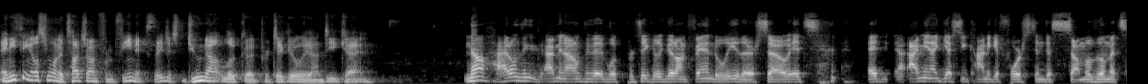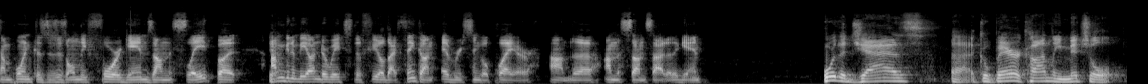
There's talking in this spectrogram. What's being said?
Anything else you want to touch on from Phoenix? They just do not look good, particularly on DK. No, I don't think. I mean, I don't think they look particularly good on FanDuel either. So it's. And, I mean, I guess you kind of get forced into some of them at some point because there's only four games on the slate. But I'm going to be underweight to the field. I think on every single player on the on the Sun side of the game. For the Jazz, uh, Gobert, Conley, Mitchell,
